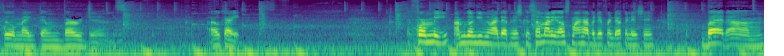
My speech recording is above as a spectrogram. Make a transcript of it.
still make them virgins. Okay. For me, I'm going to give you my definition because somebody else might have a different definition. But um,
